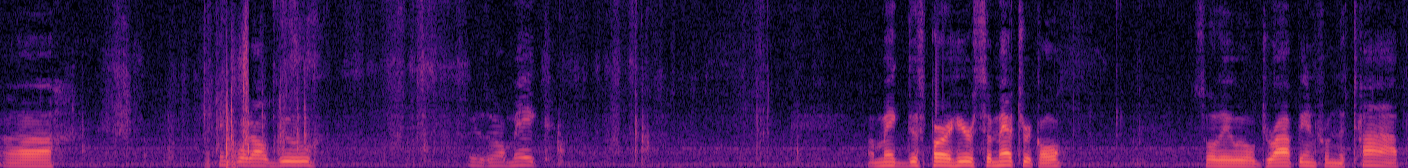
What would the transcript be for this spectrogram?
Uh, I think what I'll do is I'll make I'll make this part here symmetrical so they will drop in from the top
